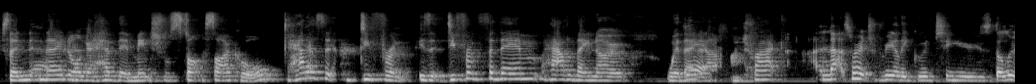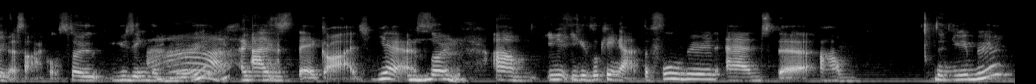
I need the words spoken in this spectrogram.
So yeah. no longer have their menstrual cycle. How does it different? Is it different for them? How do they know where they yeah. are on track? and that's where it's really good to use the lunar cycle. So using the ah, moon okay. as their guide. Yeah. Mm-hmm. So um, you, are looking at the full moon and the um, the new moon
